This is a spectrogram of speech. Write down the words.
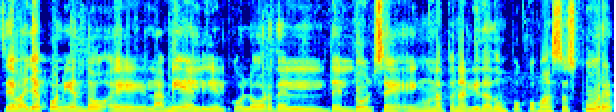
se vaya poniendo eh, la miel y el color del, del dulce en una tonalidad un poco más oscura.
